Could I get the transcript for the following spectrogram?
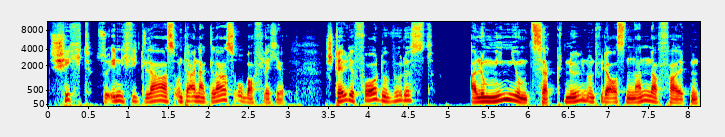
Schicht, so ähnlich wie Glas, unter einer Glasoberfläche. Stell dir vor, du würdest Aluminium zerknüllen und wieder auseinanderfalten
